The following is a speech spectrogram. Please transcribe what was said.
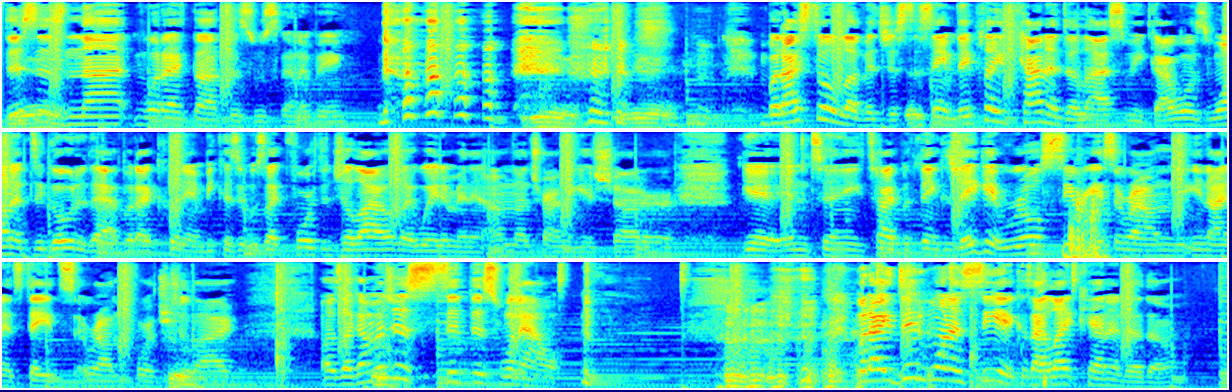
This Yeah. is not what I thought this was gonna be. Yeah, yeah. But I still love it just the same. They played Canada last week. I was wanted to go to that, but I couldn't because it was like Fourth of July. I was like, wait a minute, I'm not trying to get shot or get into any type of thing because they get real serious around the United States around the Fourth of July. I was like, I'm gonna just sit this one out. but I did want to see it because I like Canada though.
